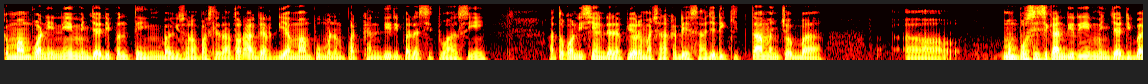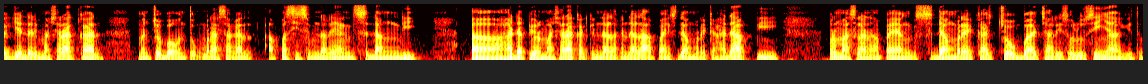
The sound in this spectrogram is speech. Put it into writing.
kemampuan ini menjadi penting bagi seorang fasilitator agar dia mampu menempatkan diri pada situasi atau kondisi yang dihadapi oleh masyarakat desa. Jadi kita mencoba uh, memposisikan diri menjadi bagian dari masyarakat, mencoba untuk merasakan apa sih sebenarnya yang sedang dihadapi uh, oleh masyarakat, kendala-kendala apa yang sedang mereka hadapi, permasalahan apa yang sedang mereka coba cari solusinya gitu.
